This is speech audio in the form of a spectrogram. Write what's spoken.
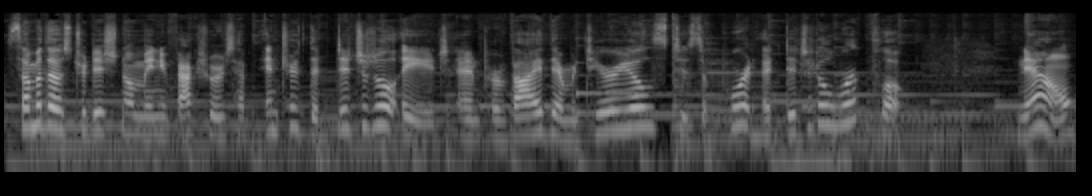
Some of those traditional manufacturers have entered the digital age and provide their materials to support a digital workflow. Now,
